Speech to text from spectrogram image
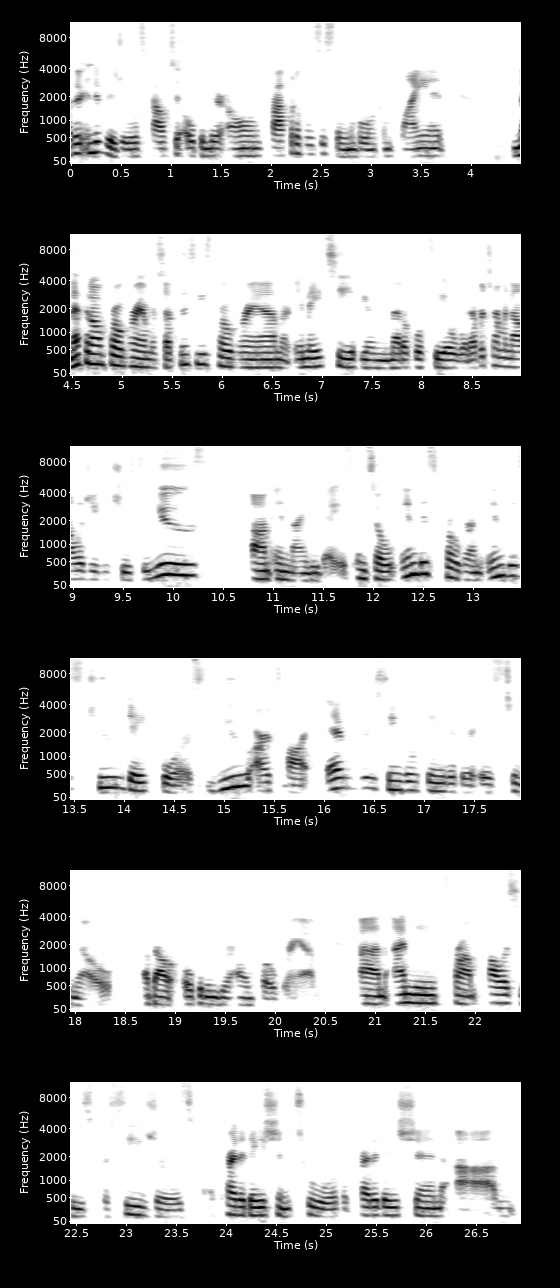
other individuals how to open their own profitable, sustainable, and compliant methadone program or substance use program or MAT if you're in the medical field, whatever terminology you choose to use um, in 90 days. And so in this program, in this two day course, you are taught every single thing that there is to know about opening your own program. Um, I mean, from policies, procedures, accreditation tools, accreditation um,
